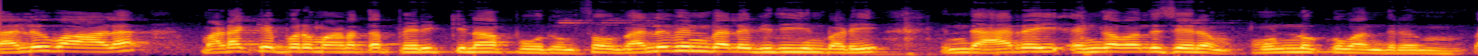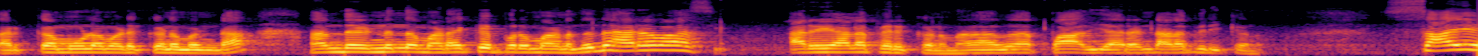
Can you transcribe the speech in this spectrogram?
வலுவால் மடக்கை பெருமானத்தை பெருக்கினா போதும். ஸோ வலுவின் வலு விதியின்படி இந்த அறை எங்கே வந்து சேரும்? முன்னுக்கு வந்துடும் வர்க்க மூலம் எடுக்கணுமெண்டா அந்த எண்ணுந்த மடக்கை பெருமானது வந்து அரைவாசி அறையால் பெருக்கணும். அதாவது பாதியாக ரெண்டால் பிரிக்கணும். சய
